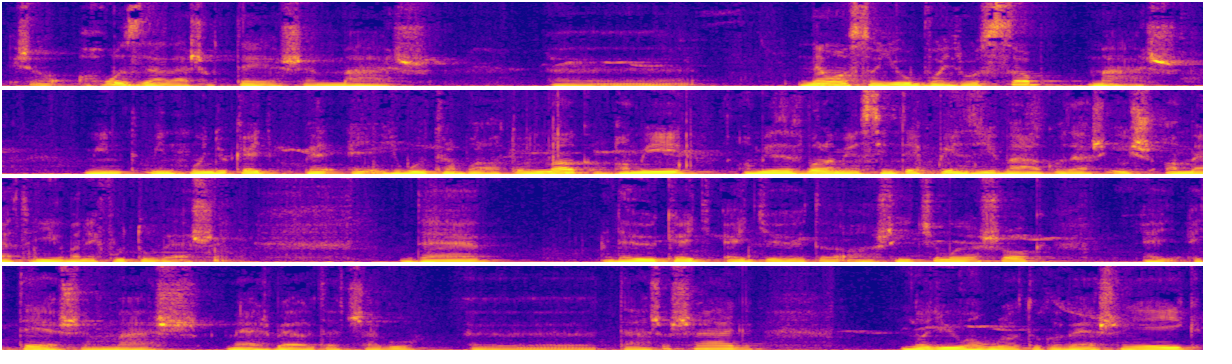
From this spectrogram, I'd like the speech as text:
és a, a hozzáállásuk teljesen más. Nem azt, hogy jobb vagy rosszabb, más, mint, mint mondjuk egy, egy Ultra Balatonnak, ami, ami ez valamilyen szintén pénzügyi vállalkozás is, amellett nyilván egy futóverseny. De, de ők egy, egy a sícsimonyosok egy, egy teljesen más, más beállítottságú társaság, nagyon jó hangulatok a versenyeik,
